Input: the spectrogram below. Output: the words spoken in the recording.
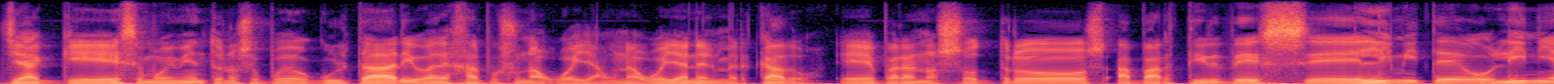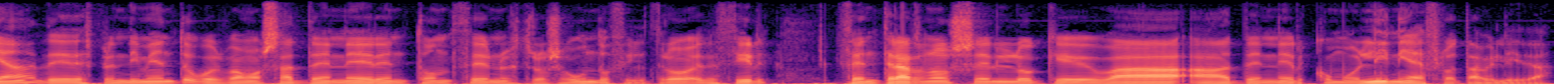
ya que ese movimiento no se puede ocultar y va a dejar pues una huella, una huella en el mercado. Eh, para nosotros, a partir de ese límite o línea de desprendimiento, pues vamos a tener entonces nuestro segundo filtro, es decir, centrarnos en lo que va a tener como línea de flotabilidad.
